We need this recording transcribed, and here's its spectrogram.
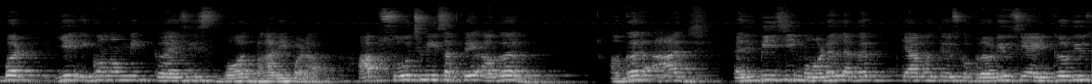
बट ये इकोनॉमिक क्राइसिस बहुत भारी पड़ा। आप सोच नहीं सकते, अगर अगर आज एलपीजी मॉडल अगर क्या बोलते हैं उसको? प्रोड्यूस या इंट्रोड्यूस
